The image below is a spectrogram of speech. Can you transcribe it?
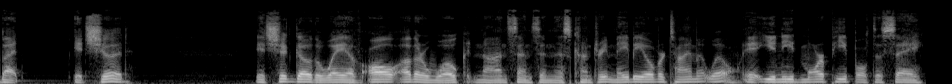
But it should. It should go the way of all other woke nonsense in this country. Maybe over time it will. It, you need more people to say,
